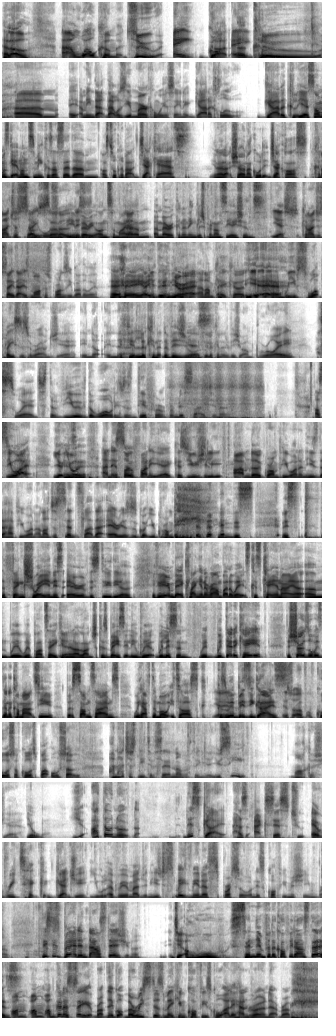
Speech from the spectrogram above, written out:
Hello. and welcome to Ain't Got, a, clue. Um, I I mean that that was the American way of saying it. Got a clue. Got a clue. Yeah, someone's getting on to me because I said um, I was talking about Jackass. You know that show, and I called it Jackass. Can I just So I say was also um, being this very is- onto my that- um, American and English pronunciations. yes? Can I just say that is Marcus Bronzy, by the way, Hey, hey, how you doing? You're all right? and I'm Kae Kurd. yeah. We've swapped places around, yeah. In the in the if you're looking at the visuals, yeah, if you're looking at the visual, and boy, I swear, just the view of the world is just different from this side, you know. I'll see why you, you're, it? and it's so funny, yeah, because usually I'm the grumpy one and he's the happy one, and I just sense like that area's just got you grumpy. this, this, the feng shui in this area of the studio. If you're hearing bear clanging around, by the way, it's because Kae and I are um, we're, we're partaking in our lunch because basically we're we listen, we're, we're dedicated. The show's always going to come out to you, but sometimes we have to multitask because Yeah, we're busy guys. It's of, of course, of course, but also, and I just need to say another thing. Yeah, you see, Marcus. Yeah, Yo, you, I don't know. Uh, this guy has access to every tech gadget you will ever imagine. He's just made me an espresso on this coffee machine, bro. This is better than downstairs, you know. You- oh, send him for the coffee downstairs. I'm I'm I'm gonna say it, bro. They got baristas making coffees called Alejandro and that, bro.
